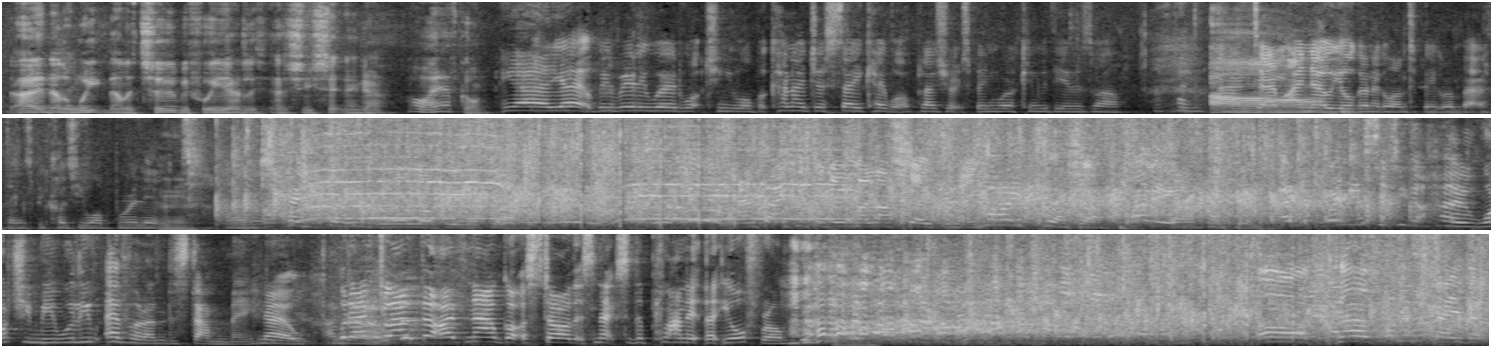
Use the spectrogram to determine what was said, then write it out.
another week, another two before you had- actually sit there and go, oh, I have gone? Yeah, yeah, it'll be really weird watching you all. But can I just say, Kate, what a pleasure it's been working with you as well. Thank you. And um, I know you're going to go on to bigger and better things because you are brilliant. And thank you very much. We all love you as well. And thank you for doing my last show for me. My pleasure. Yeah, thank you. And when you're sitting at home watching me, will you ever understand me? No. But I'm glad that I've now got a star that's next to the planet that you're from. Oh, no, I want to say that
